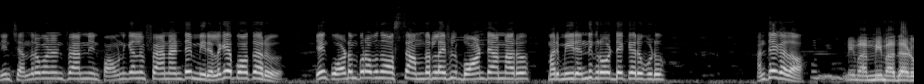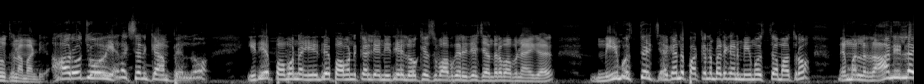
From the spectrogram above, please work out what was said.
నేను చంద్రబాబు నాయుడు ఫ్యాన్ నేను పవన్ కళ్యాణ్ ఫ్యాన్ అంటే మీరు ఇలాగే పోతారు. ఏం కోడం ప్రభుత్వం వస్తే అందరి లైఫ్లు బాగుంటాయి అన్నారు. మరి మీరు ఎందుకు రోడ్డు ఎక్కారు ఇప్పుడు? అంతే కదా? మేము మేము అదే అడుగుతున్నామండి. ఆ రోజు ఎలక్షన్ క్యాంపెయిన్లో ఇదే పవన్ ఇదే పవన్ కళ్యాణ్ ఇదే లోకేష్ బాబు గారు ఇదే చంద్రబాబు నాయుడు గారు మేము వస్తే జగన్ పక్కన పెట్టగానే మేము వస్తే మాత్రం మిమ్మల్ని రానిలా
